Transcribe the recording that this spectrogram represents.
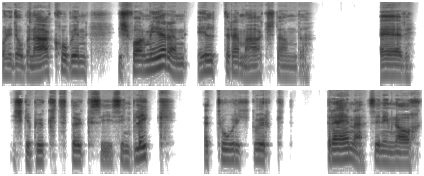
Als ich da oben angekommen bin, ist vor mir ein älterer Mann gestanden. Er ist gebückt dort, sein Blick hat traurig gewirkt. Tränen sind ihm nach.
